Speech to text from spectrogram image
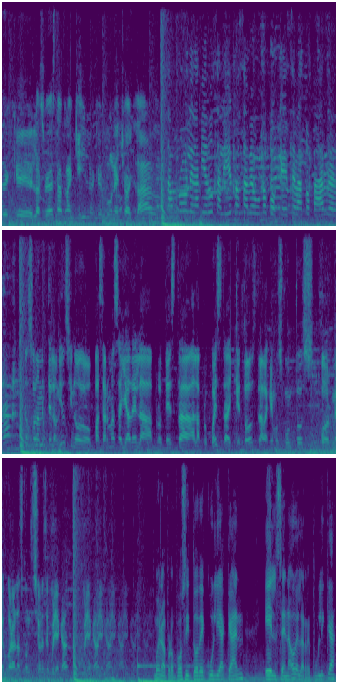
de que la ciudad está tranquila, que fue un hecho aislado. A uno le da miedo salir, no sabe uno con qué se va a topar, ¿verdad? No solamente la unión, sino pasar más allá de la protesta a la propuesta y que todos trabajemos juntos por mejorar las condiciones de Culiacán. Culiacán, Culiacán, Culiacán. Bueno, a propósito de Culiacán, el Senado de la República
